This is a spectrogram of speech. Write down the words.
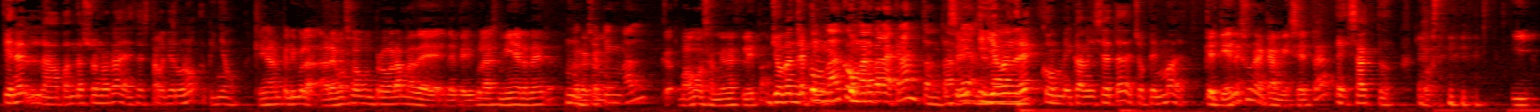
tiene la banda sonora de Stalker 1 a piñón. Qué gran película. Haremos algún programa de, de películas mierder. Mm, pero que- que- vamos, a mí me flipa. Yo vendré con, Mal con Bárbara Crampton también. y yo vendré con mi camiseta de Chopping Mal. ¿Que tienes una camiseta? Exacto. Hostia. Y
